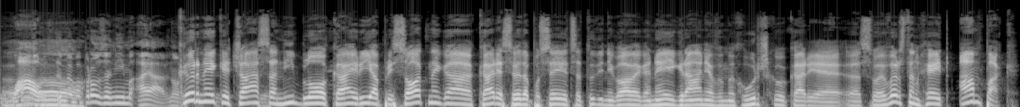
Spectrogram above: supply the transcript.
Wow, Oh. zdaj me pa prav zanima. a Ja, no. Kar nekaj časa ni bilo Kajrija prisotnega, kar je seveda posledica tudi njegovega neigranja v mehurčku, kar je uh, svoj vrsten hejt, ampak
